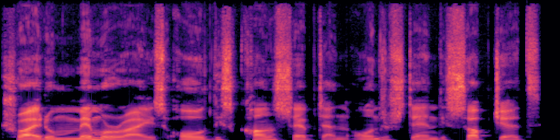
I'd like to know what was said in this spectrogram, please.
try to memorize all these concepts and understand the subjects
